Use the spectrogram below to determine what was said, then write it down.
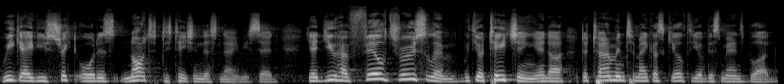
We gave you strict orders not to teach in this name, he said. Yet you have filled Jerusalem with your teaching and are determined to make us guilty of this man's blood.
